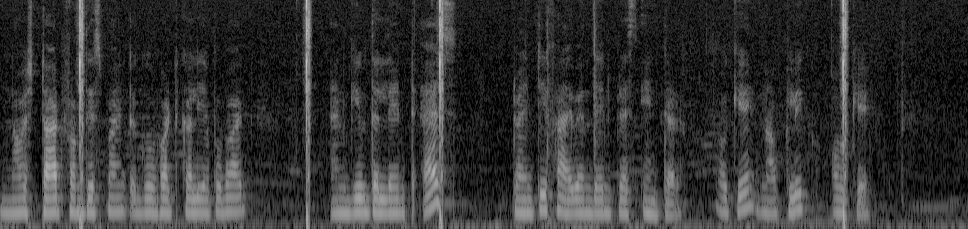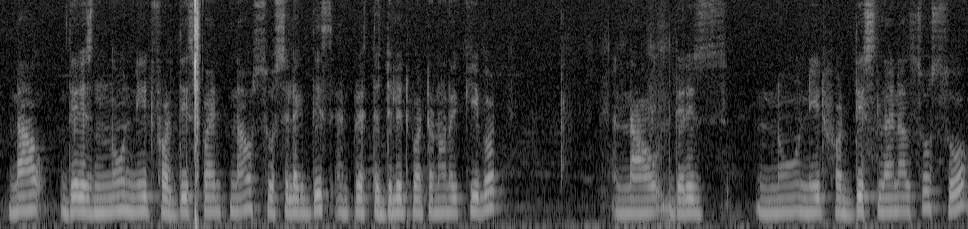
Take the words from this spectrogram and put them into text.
Now start from this point go vertically upward and give the length as 25 and then press enter. Okay now click ok now there is no need for this point now so select this and press the delete button on your keyboard. And now there is no need for this line also so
